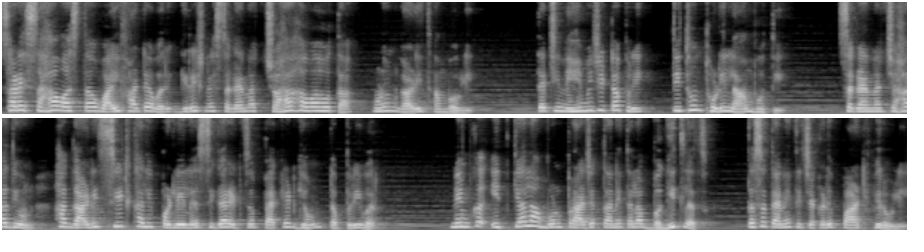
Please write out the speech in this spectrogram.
साडेसहा वाजता वाई फाट्यावर गिरीशने सगळ्यांना चहा हवा होता म्हणून गाडी थांबवली. त्याची नेहमीची टपरी तिथून थोडी लांब होती. सगळ्यांना चहा देऊन हा गाडीत सीट खाली पडलेलं सिगारेटचं पॅकेट घेऊन टपरीवर. नेमकं इतक्या लांबून प्राजक्ताने त्याला बघितलंच तसं त्याने तिच्याकडे पाठ फिरवली.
